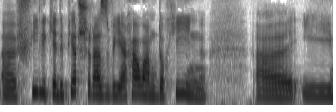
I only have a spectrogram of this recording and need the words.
w chwili, kiedy pierwszy raz wyjechałam do Chin i,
